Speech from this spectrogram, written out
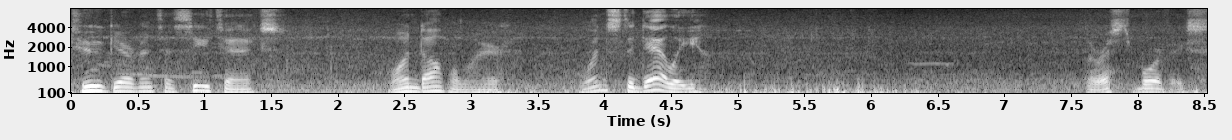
Two Garaventa CTECs, one Doppelmayr, one Stadeli. The rest are Borvigs.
